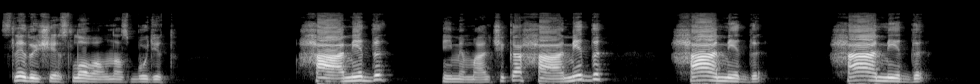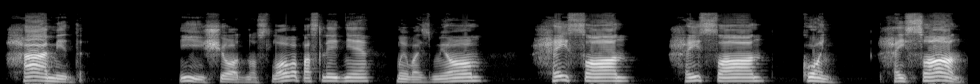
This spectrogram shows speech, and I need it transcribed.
Следующее слово у нас будет Хамид. Имя мальчика. Хамид. Хамид. Хамид. Хамид. И еще одно слово, последнее. Мы возьмем Хейсан. Хейсан. Конь. Хейсан.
